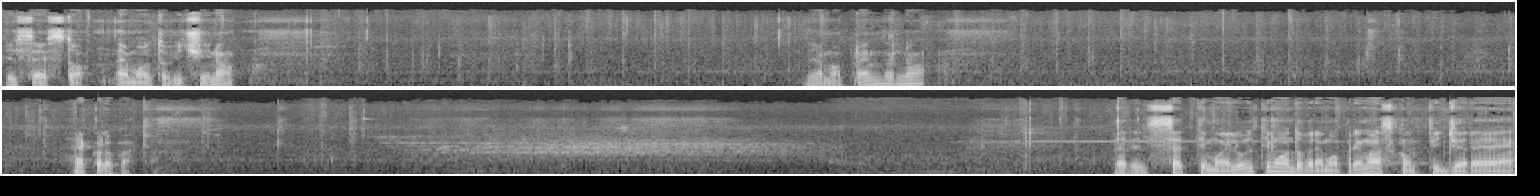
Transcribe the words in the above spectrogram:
Il sesto è molto vicino. Andiamo a prenderlo. Eccolo qua Per il settimo e l'ultimo dovremo prima sconfiggere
